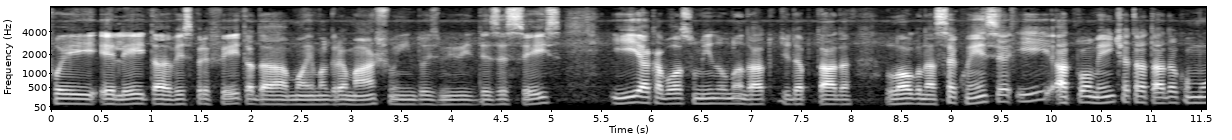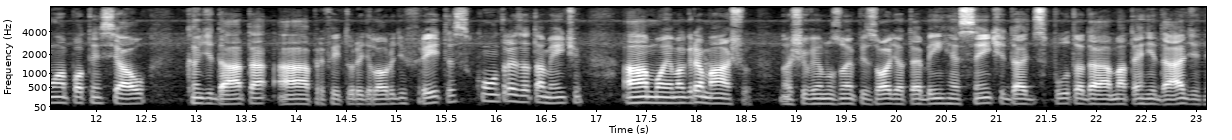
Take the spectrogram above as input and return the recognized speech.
foi eleita vice-prefeita da Moema Gramacho em 2016 e acabou assumindo o mandato de deputada logo na sequência e atualmente é tratada como uma potencial candidata à prefeitura de Lauro de Freitas contra exatamente a Moema Gramacho. Nós tivemos um episódio até bem recente da disputa da maternidade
